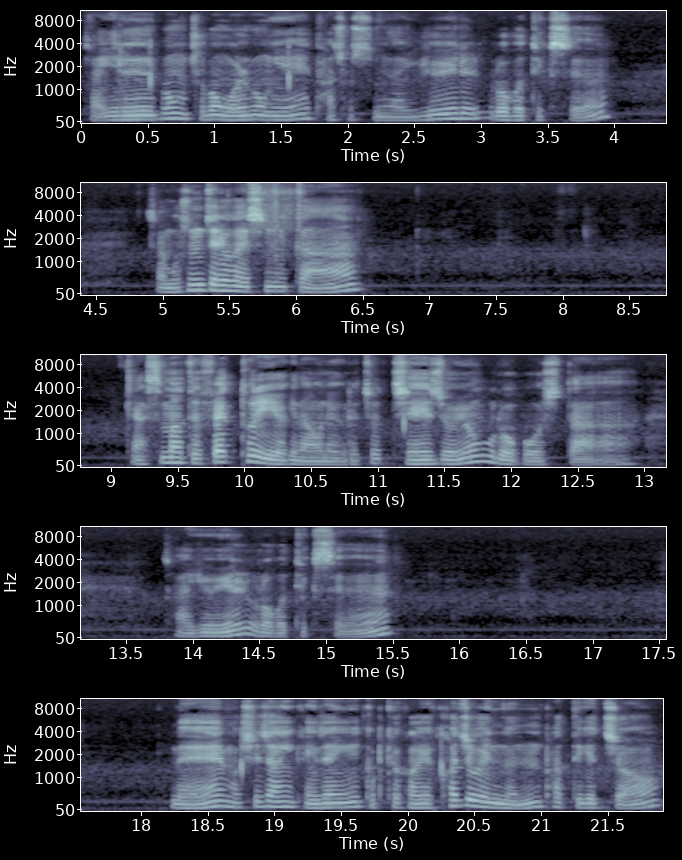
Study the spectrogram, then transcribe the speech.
자 일봉, 주봉, 월봉 예 다 좋습니다. 유일 로보틱스 자 무슨 재료가 있습니까? 아, 스마트 팩토리 여기 나오네 그렇죠? 제조용 로봇이다. 자 유일 로보틱스 네, 뭐 시장이 굉장히 급격하게 커지고 있는 파트겠죠.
